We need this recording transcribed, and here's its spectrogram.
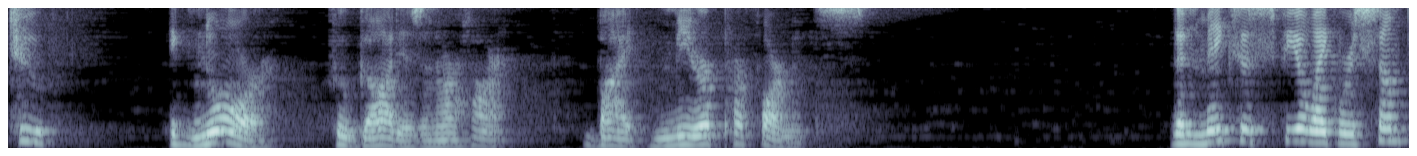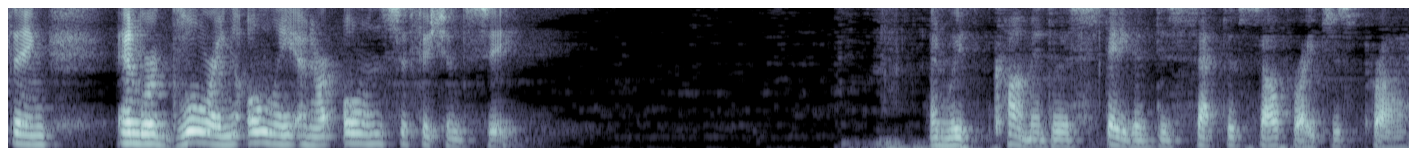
to ignore who God is in our heart by mere performance. That makes us feel like we're something and we're glorying only in our own sufficiency and we've come into a state of deceptive self righteous pride.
